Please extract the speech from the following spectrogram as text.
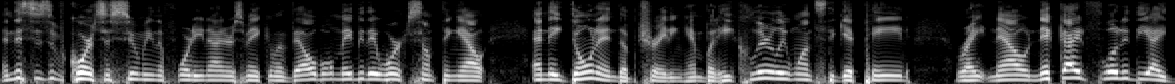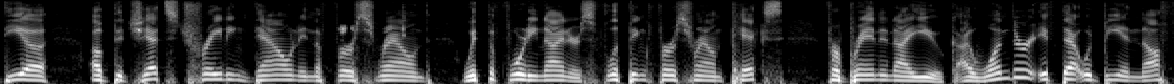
And this is, of course, assuming the 49ers make him available. Maybe they work something out and they don't end up trading him, but he clearly wants to get paid right now. Nick I'd floated the idea of the Jets trading down in the first round with the 49ers, flipping first round picks for Brandon Aiyuk. I wonder if that would be enough.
